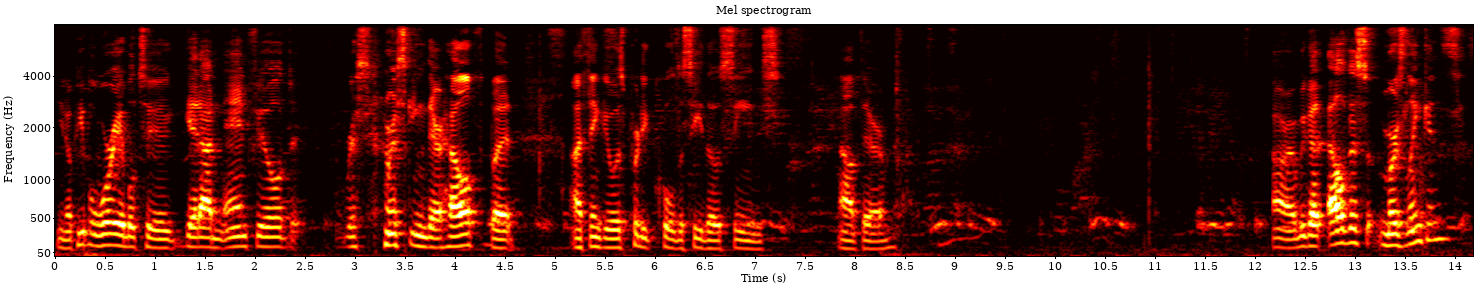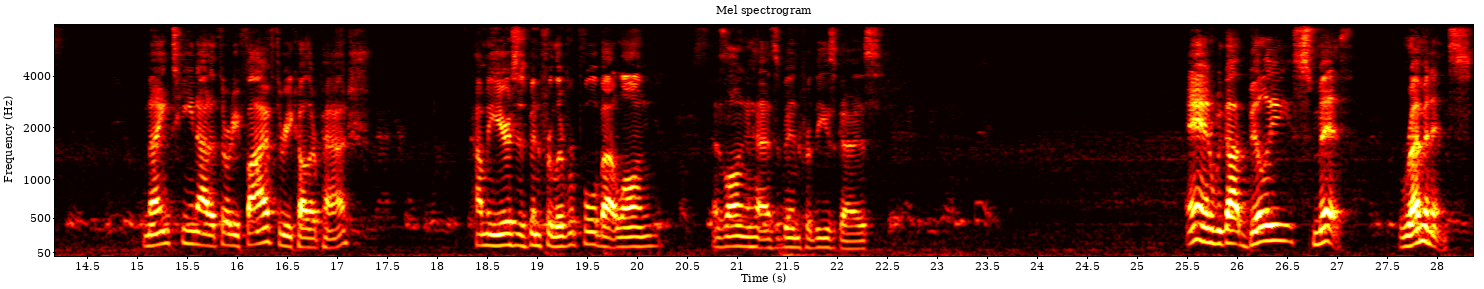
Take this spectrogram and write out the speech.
You know, people were able to get out in Anfield, risk, risking their health, but I think it was pretty cool to see those scenes out there. All right, we got Elvis Merzlikins, 19 out of 35, three color patch. How many years has been for Liverpool? About long, as long as it has been for these guys. And we got Billy Smith, Remnants,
